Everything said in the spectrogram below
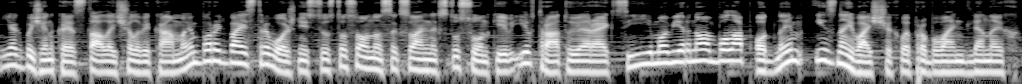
Якби жінки стали чоловіками, боротьба із тривожністю стосовно сексуальних стосунків і втратою ерекції, ймовірно, була б одним із найважчих випробувань для них.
